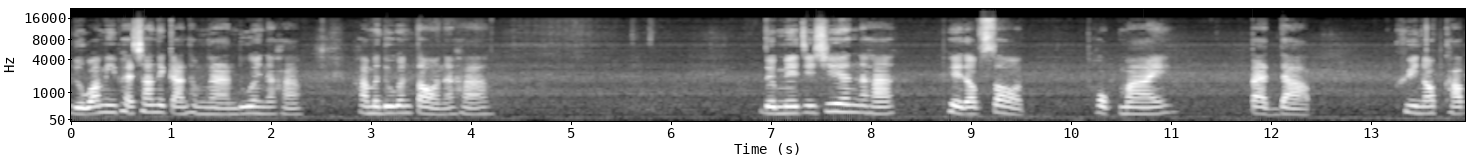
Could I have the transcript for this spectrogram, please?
หรือว่ามีแพชชั่นในการทำงานด้วยนะคะค่ะมาดูกันต่อนะคะ The Magician นะคะ Page of Swords หกไม้แปดดาบ Queen of Cup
